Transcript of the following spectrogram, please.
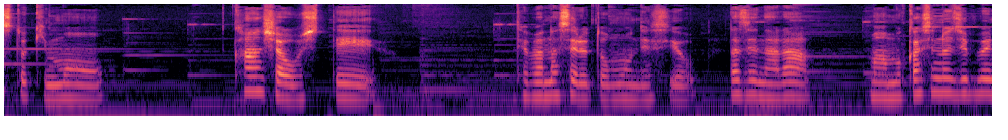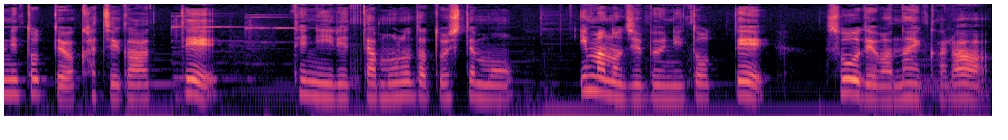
す時も感謝をして手放せると思うんですよ。なぜなら、まあ、昔の自分にとっては価値があって手に入れたものだとしても今の自分にとってそうではないから、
